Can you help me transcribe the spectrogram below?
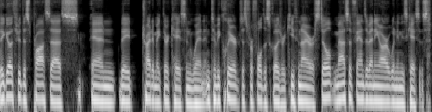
they go through this process and they try to make their case and win. And to be clear, just for full disclosure, Keith and I are still massive fans of NAR winning these cases.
